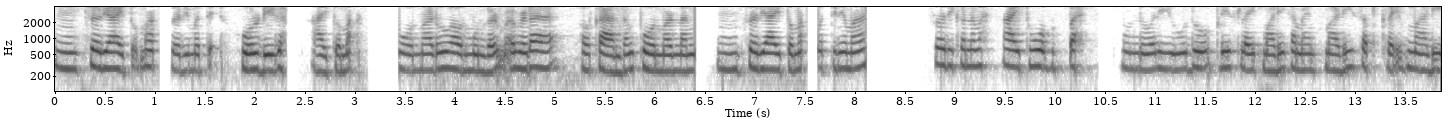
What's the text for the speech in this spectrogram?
ಹ್ಞೂ, ಸರಿ ಆಯಿತು ಸರಿ ಮತ್ತೆ ಹೊರಡೀಗ ಆಯ್ತಮ್ಮ ಫೋನ್ ಮಾಡು, ಅವ್ರ ಮುಂದ್ಗಡೆ ಮಾಡಬೇಡ ಅವ್ರು ಕಾಣ್ದಂಗೆ ಫೋನ್ ಮಾಡಿ ನನಗೆ. ಹ್ಞೂ, ಸರಿ ಆಯ್ತಮ್ಮ ಗೊತ್ತೀನಮ್ಮ ಸರಿ ಕಣಮ್ಮ ಆಯಿತು ಹೋಗ್ಬಿಟ್ಟು ಮುಂದುವರಿಯುವುದು. ಪ್ಲೀಸ್ ಲೈಕ್ ಮಾಡಿ, ಕಮೆಂಟ್ ಮಾಡಿ, ಸಬ್ಸ್ಕ್ರೈಬ್ ಮಾಡಿ.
